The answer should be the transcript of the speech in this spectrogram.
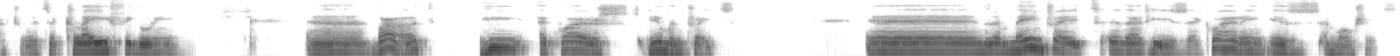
actually. It's a clay figurine. Uh, but he acquires human traits. And the main trait that he's acquiring is emotions.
